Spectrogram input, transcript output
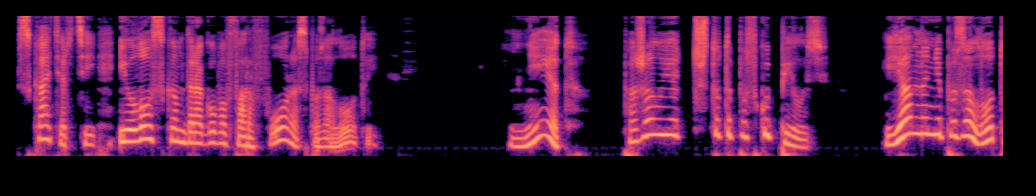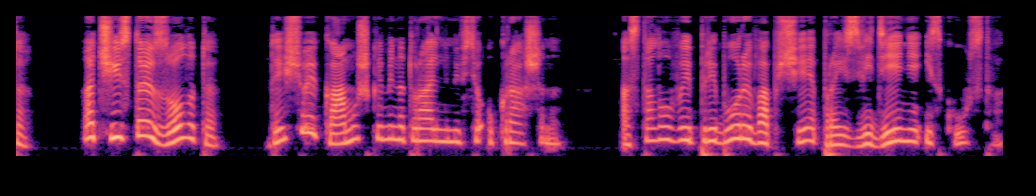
скатертей и лоском дорогого фарфора с позолотой. Нет, пожалуй, я что-то поскупилась. Явно не позолота, а чистое золото, да еще и камушками натуральными все украшено. А столовые приборы вообще произведение искусства.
